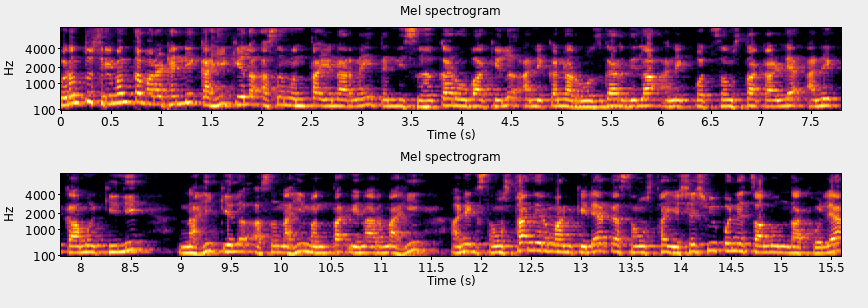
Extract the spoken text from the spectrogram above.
परंतु श्रीमंत मराठ्यांनी काही केलं असं म्हणता येणार नाही. त्यांनी सहकार उभा केलं अनेकांना रोजगार दिला अनेक पतसंस्था काढल्या अनेक कामं केली नाही केलं असं नाही म्हणता येणार नाही. अनेक संस्था निर्माण केल्या त्या संस्था यशस्वीपणे चालवून दाखवल्या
